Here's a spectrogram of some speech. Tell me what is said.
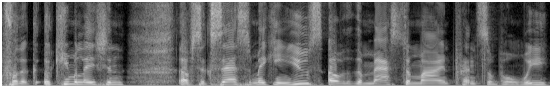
for the accumulation of success, making use of the mastermind principle. We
